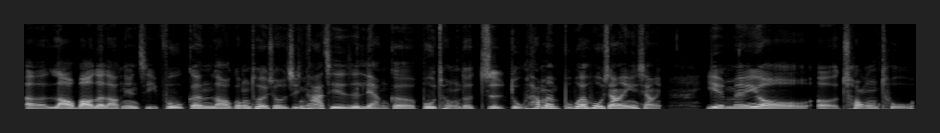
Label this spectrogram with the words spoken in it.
呃，劳保的老年给付跟劳工退休金，它其实是两个不同的制度，他们不会互相影响。也没有呃冲突，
